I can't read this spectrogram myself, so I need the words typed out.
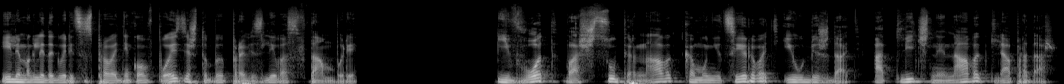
Или могли договориться с проводником в поезде, чтобы провезли вас в тамбуре. И вот ваш супер навык коммуницировать и убеждать. Отличный навык для продаж.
